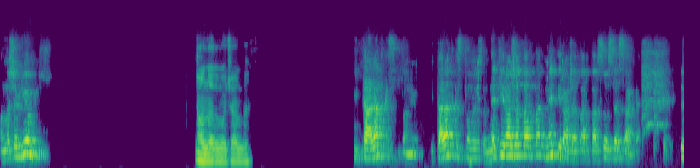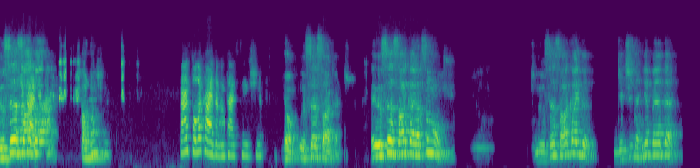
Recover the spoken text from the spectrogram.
Anlaşabiliyor muyuz? Anladım hocam ben. İthalat kısıtlanıyor. İthalat kısıtlanıyorsa net ihracat artar, net ihracat artarsa IS sağa kayar. IS sağa kayar. Pardon? Ben sola kaydırdım tersini düşünüp. Yok, IS sağa kayar. E IS sağa kayarsa ne olur? Şimdi IS sağa kaydı. Geçici denge B'de.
